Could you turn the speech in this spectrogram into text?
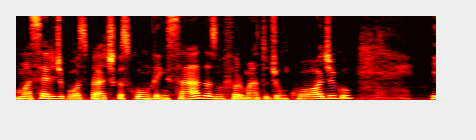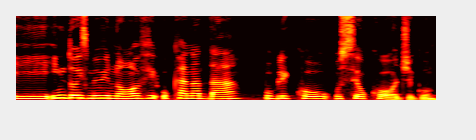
uma série de boas práticas condensadas no formato de um código. E em 2009, o Canadá publicou o seu código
